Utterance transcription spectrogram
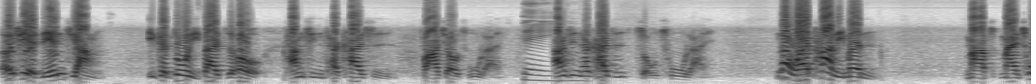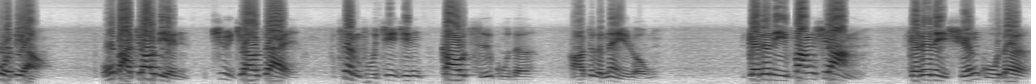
而且连讲一个多礼拜之后，行情才开始发酵出来，对，行情才开始走出来，那我还怕你们买买错掉，我把焦点聚焦在。政府基金高持股的啊，这个内容。给了你方向，给了你选股的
